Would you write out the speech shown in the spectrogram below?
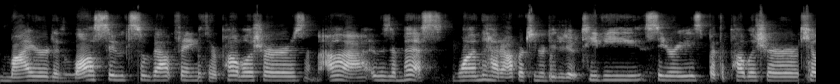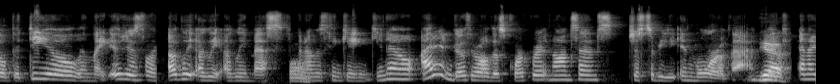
mired in lawsuits about things with their publishers. And ah, it was a mess. One had an opportunity to do a TV series, but the publisher killed the deal. And like, it was just like ugly, ugly, ugly mess. Oh. And I was thinking, you know, I didn't go through all this corporate nonsense just to be in more of that. Yeah. Like, and I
